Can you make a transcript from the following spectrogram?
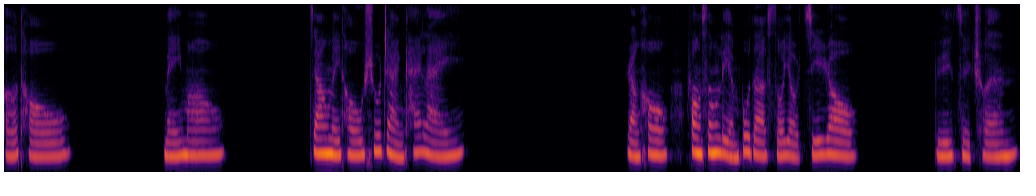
额头、眉毛，将眉头舒展开来。然后放松脸部的所有肌肉与嘴唇，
